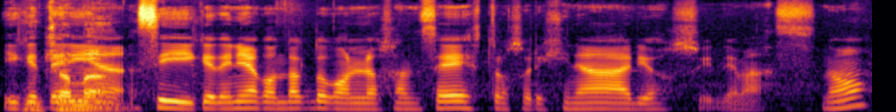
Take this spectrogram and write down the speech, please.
Y que Un tenía, chamán. sí, que tenía contacto con los ancestros originarios y demás, ¿no?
